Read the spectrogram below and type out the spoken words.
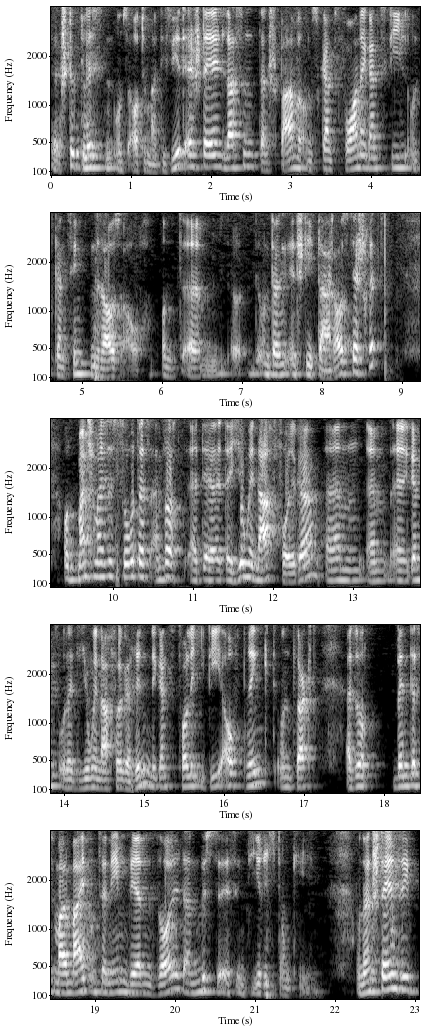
äh, Stücklisten uns automatisiert erstellen lassen, dann sparen wir uns ganz vorne ganz viel und ganz hinten raus auch. Und, ähm, und dann entsteht daraus der Schritt. Und manchmal ist es so, dass einfach äh, der, der junge Nachfolger ähm, ähm, ganz oder die junge Nachfolgerin eine ganz tolle Idee aufbringt und sagt, also wenn das mal mein Unternehmen werden soll, dann müsste es in die Richtung gehen. Und dann stellen Sie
